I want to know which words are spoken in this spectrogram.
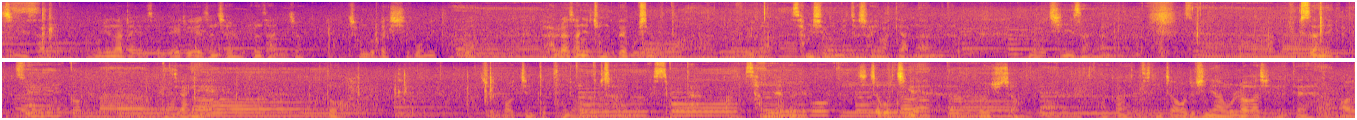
지리산 우리나라에서 내륙에선 제일 높은 산이죠 1915m고요. 한라산이 1950m 불과 35m 차이밖에 안 납니다. 그리고 지리산은 육산이기 때문에 굉장히 또 아주 멋진 또 풍경을 또 자랑하고 있습니다. 산맥을 진짜 멋지게 보여주죠. 아까 진짜 어르신이 올라가시는데 아유,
